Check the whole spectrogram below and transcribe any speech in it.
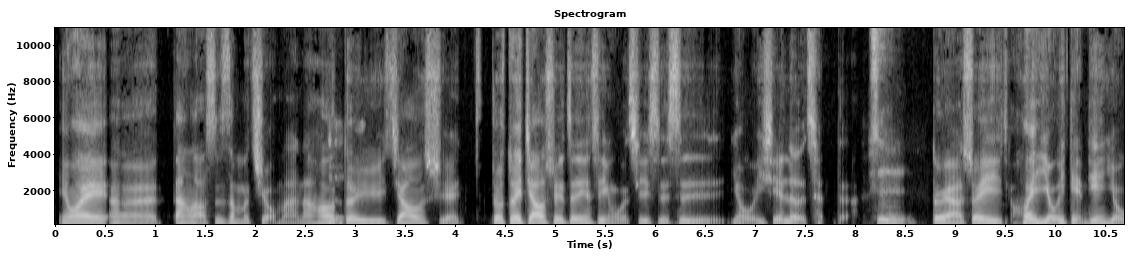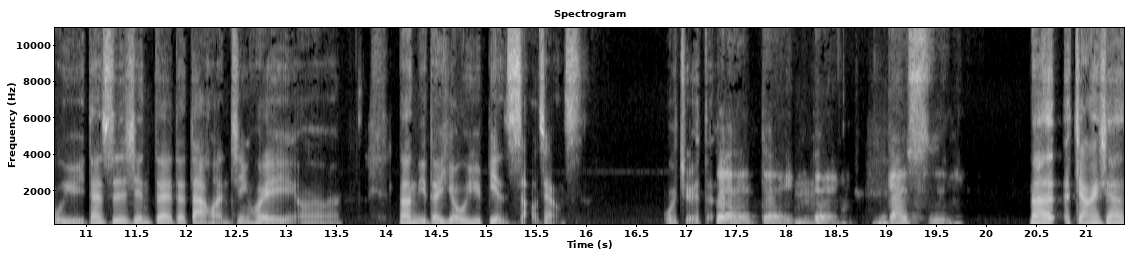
因为呃，当老师这么久嘛，然后对于教学，嗯、就对教学这件事情，我其实是有一些热忱的。是，对啊，所以会有一点点犹豫，但是现在的大环境会呃。让你的犹豫变少，这样子，我觉得。对对、嗯、对，应该是。那讲一下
